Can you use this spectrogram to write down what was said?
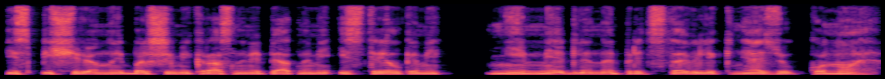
испещренной большими красными пятнами и стрелками, немедленно представили князю Коноэ.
